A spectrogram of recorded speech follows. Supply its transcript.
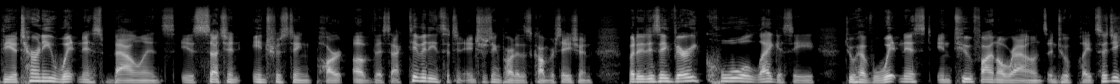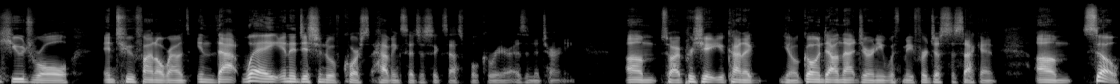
the attorney witness balance is such an interesting part of this activity and such an interesting part of this conversation. But it is a very cool legacy to have witnessed in two final rounds and to have played such a huge role in two final rounds in that way, in addition to, of course, having such a successful career as an attorney. Um, so I appreciate you kind of you know going down that journey with me for just a second. Um, so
